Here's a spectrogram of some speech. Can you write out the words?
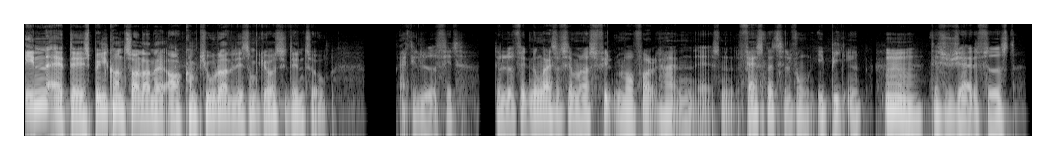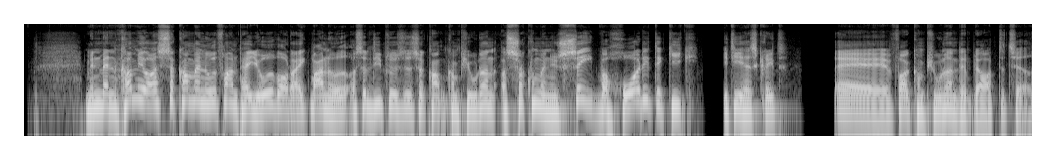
Inden at øh, spilkonsollerne og computeren ligesom gjorde sit indtog. Ja, det lyder fedt. Det lyder fedt. Nogle gange så ser man også film, hvor folk har en øh, sådan fastnettelefon i bilen. Mm. Det synes jeg er det fedeste. Men man kom jo også, så kom man ud fra en periode, hvor der ikke var noget, og så lige pludselig så kom computeren, og så kunne man jo se, hvor hurtigt det gik i de her skridt, øh, for at computeren den blev opdateret.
